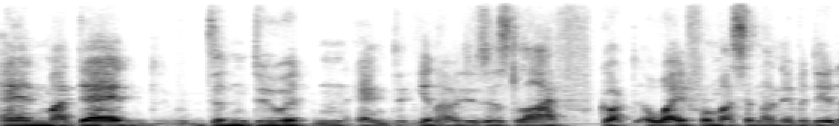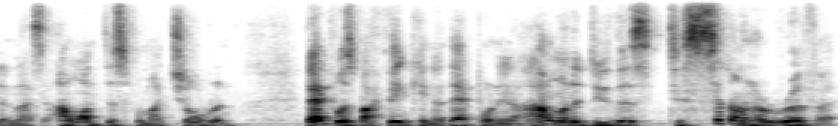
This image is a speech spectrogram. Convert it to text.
and my dad didn't do it and, and you know just life got away from us and i never did and i said i want this for my children that was my thinking at that point i want to do this to sit on a river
